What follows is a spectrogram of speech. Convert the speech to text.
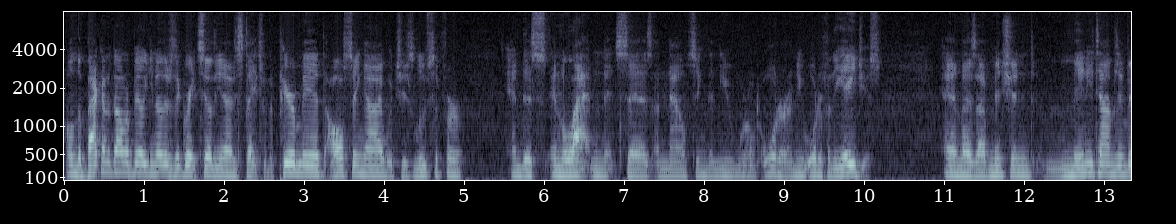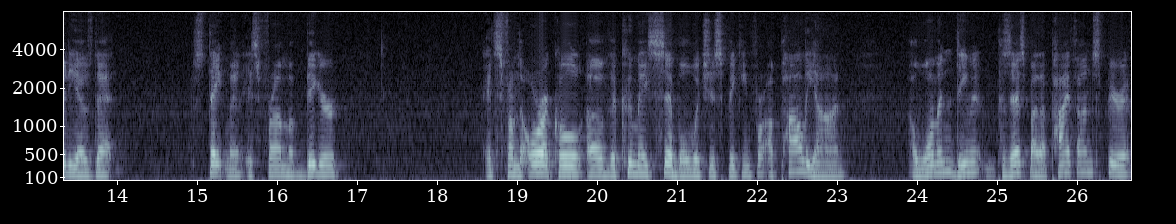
On the back of the dollar bill, you know, there's the Great Seal of the United States with the pyramid, the all-seeing eye, which is Lucifer, and this in Latin it says announcing the new world order, a new order for the ages. And as I've mentioned many times in videos, that statement is from a bigger it's from the oracle of the Cumae Sibyl, which is speaking for Apollyon, a woman demon possessed by the python spirit,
